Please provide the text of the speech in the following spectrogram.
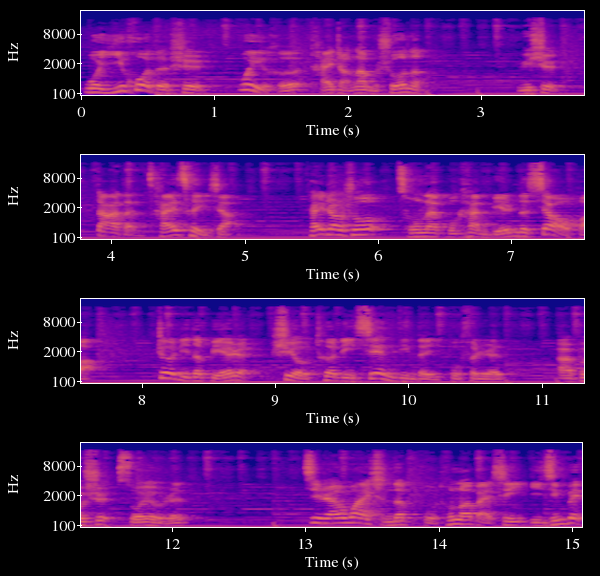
我疑惑的是，为何台长那么说呢？”于是大胆猜测一下，台长说从来不看别人的笑话，这里的别人是有特定限定的一部分人，而不是所有人。既然外省的普通老百姓已经被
